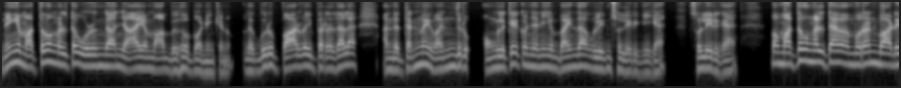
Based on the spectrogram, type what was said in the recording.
நீங்கள் மற்றவங்கள்ட்ட ஒழுங்காக நியாயமாக பிஹேவ் பண்ணிக்கணும். இந்த குரு பார்வை பெறதால அந்த தன்மை வந்துடும் உங்களுக்கே கொஞ்சம் நீங்கள் பயந்தாங்குழின்னு சொல்லியிருக்கீங்க. சொல்லியிருக்கேன். இப்போ மற்றவங்கள்ட்ட முரண்பாடு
